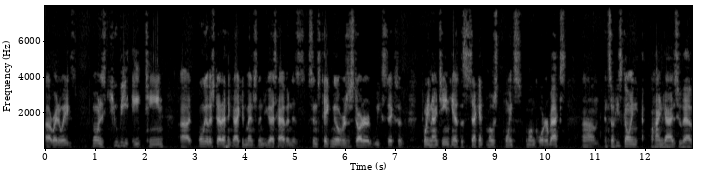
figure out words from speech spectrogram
uh, right away. He's going as QB 18. Uh, only other stat I think I could mention that you guys haven't is since taking over as a starter week six of 2019, he has the second most points among quarterbacks. Um, and so he's going behind guys who have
